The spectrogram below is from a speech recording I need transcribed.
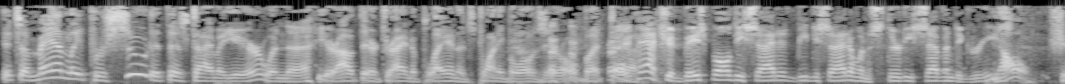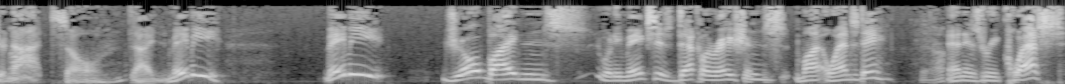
It's a manly pursuit at this time of year when uh, you're out there trying to play and it's 20 below zero. But uh, Pat, should baseball decided be decided when it's 37 degrees? No, should not. So uh, maybe, maybe Joe Biden's when he makes his declarations Wednesday yeah. and his request,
